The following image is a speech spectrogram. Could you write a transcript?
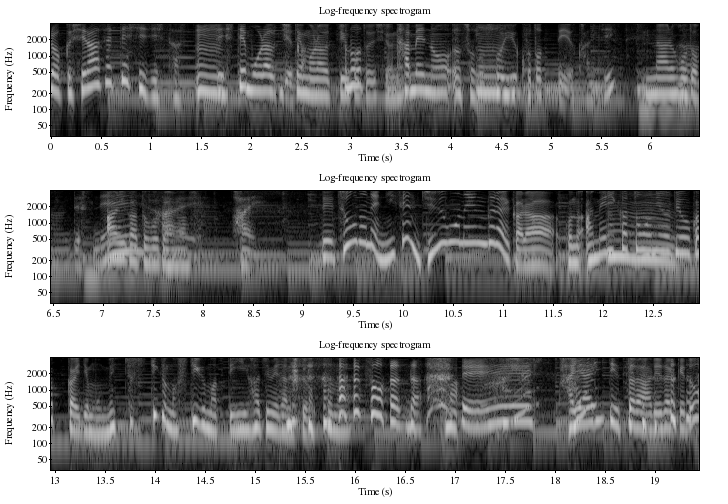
広く知らせて支持させてしてもらうっていうしてもらうっていうことですよね。ためのそうそうそういうことっていう感じ。なるほど、ですね。ありがとうございます。はい。でちょうどね2015年ぐらいからこのアメリカ糖尿病学会でもめっちゃスティグマスティグマって言い始めたんですよ。その そうなんだ。まあへえ流行りって言ったらあれだけど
